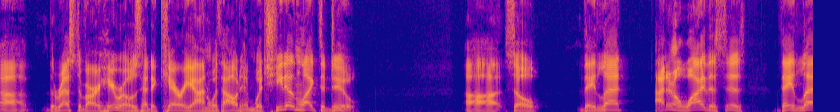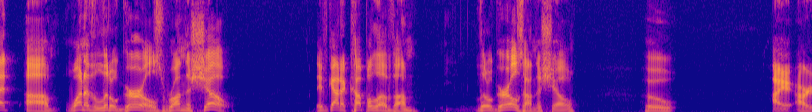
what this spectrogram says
uh, the rest of our heroes had to carry on without him, which he doesn't like to do. Uh, so they let I don't know why this is. They let um, one of the little girls run the show. They've got a couple of um, little girls on the show who I, are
